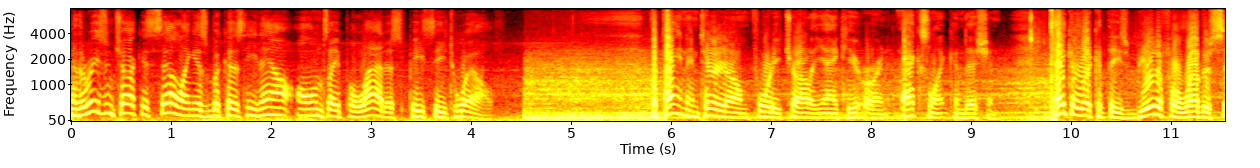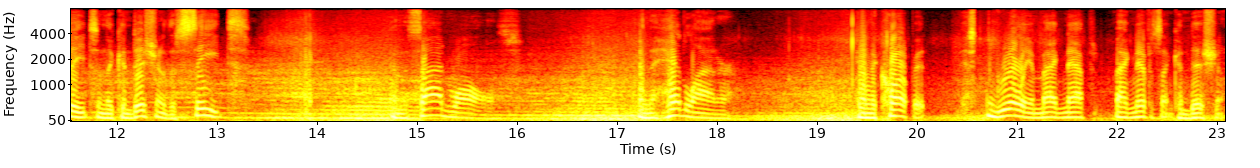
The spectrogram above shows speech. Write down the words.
And the reason Chuck is selling is because he now owns a Pilatus PC-12. The paint and interior on 40 Charlie Yankee are in excellent condition. Take a look at these beautiful leather seats and the condition of the seats and the side walls and the headliner and the carpet is really in magnif magnificent condition.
